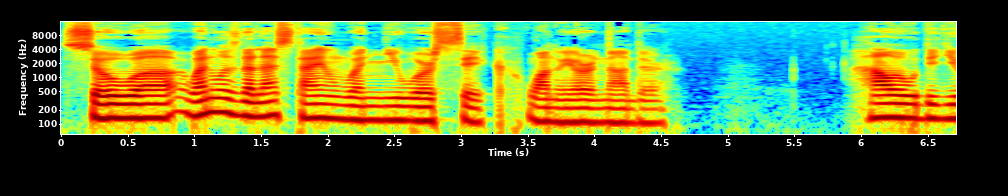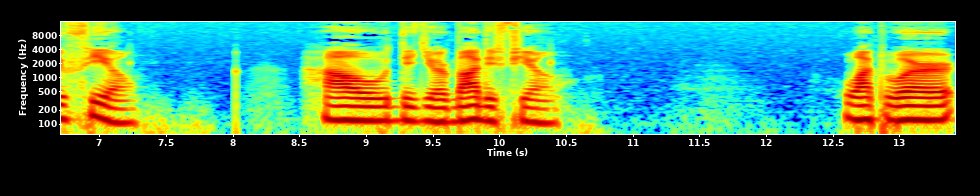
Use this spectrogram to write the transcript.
So, uh, when was the last time when you were sick, one way or another? How did you feel? How did your body feel? What were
